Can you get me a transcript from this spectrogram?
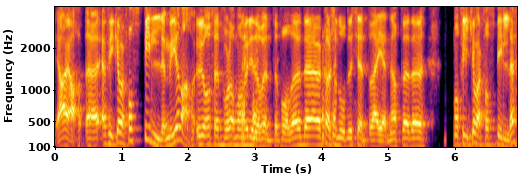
Ja ja, eh, jeg fikk i hvert fall spille mye, da. Uansett hvordan man vridde og vendte på det. Det er kanskje noe du kjente deg igjen i. at det, det, Man fikk i hvert fall spille.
